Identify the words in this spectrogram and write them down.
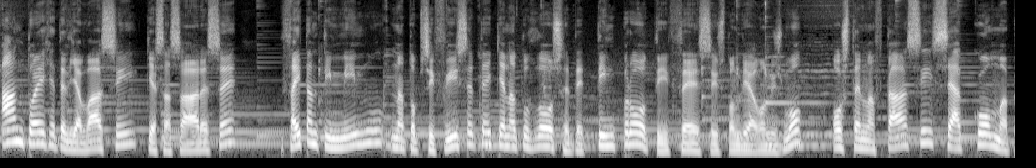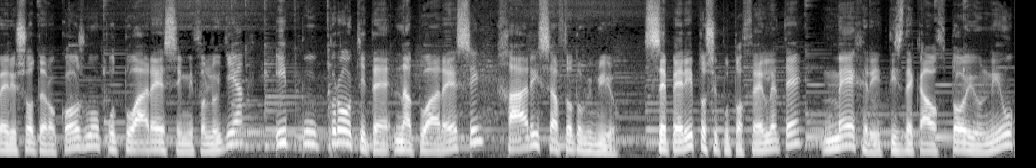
Αν το έχετε διαβάσει και σας άρεσε, θα ήταν τιμή μου να το ψηφίσετε και να του δώσετε την πρώτη θέση στον διαγωνισμό, ώστε να φτάσει σε ακόμα περισσότερο κόσμο που του αρέσει η μυθολογία ή που πρόκειται να του αρέσει χάρη σε αυτό το βιβλίο. Σε περίπτωση που το θέλετε, μέχρι τις 18 Ιουνίου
